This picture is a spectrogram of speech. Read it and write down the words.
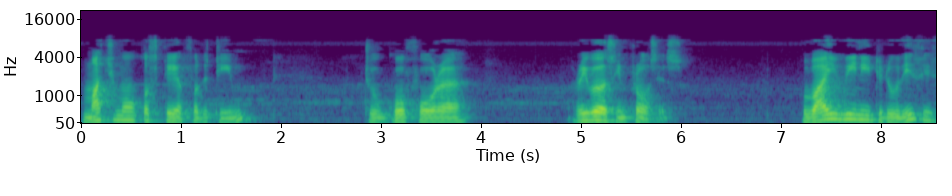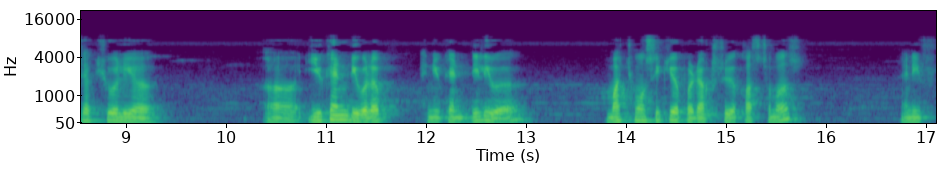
much more costlier for the team to go for a reversing process. Why we need to do this is actually a uh, you can develop and you can deliver much more secure products to your customers. And if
